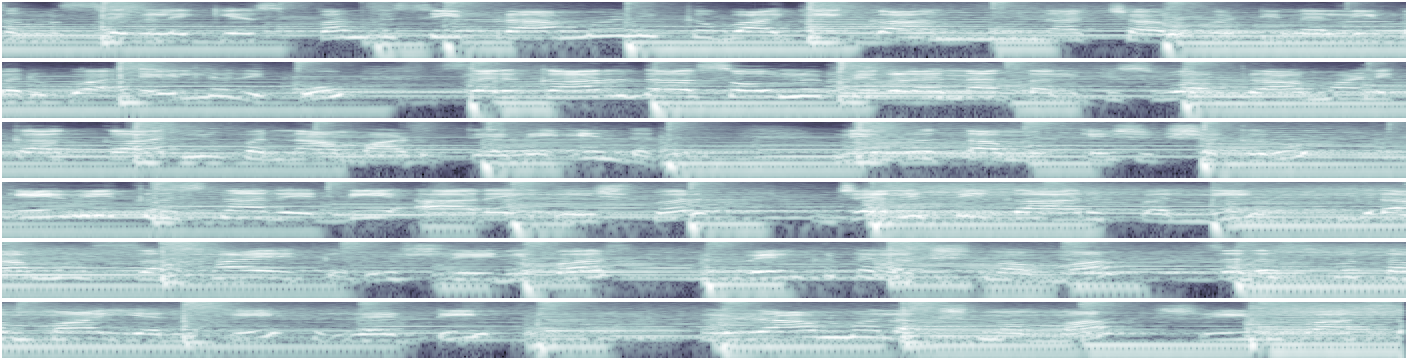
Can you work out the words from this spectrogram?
ಸಮಸ್ಯೆಗಳಿಗೆ ಸ್ಪಂದಿಸಿ ಪ್ರಾಮಾಣಿಕವಾಗಿ ಕಾನೂನಿನ ಚೌಕಟ್ಟಿನಲ್ಲಿ ಬರುವ ಎಲ್ಲರಿಗೂ ಸರ್ಕಾರದ ಸೌಲಭ್ಯಗಳನ್ನು ತಲುಪಿಸುವ ಪ್ರಾಮಾಣಿಕ ಕಾರ್ಯವನ್ನ ಮಾಡುತ್ತೇನೆ ಎಂದರು. ನಿವೃತ್ತ ಮುಖ್ಯ ಶಿಕ್ಷಕರು K V Krishnareddy R I Eshwar Jalipigarapalli ಗ್ರಾಮ ಸಹಾಯಕರು Srinivas, Venkatalakshmamma, Saraswatamma N K Reddy, Ramalakshmamma Srinivasa,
